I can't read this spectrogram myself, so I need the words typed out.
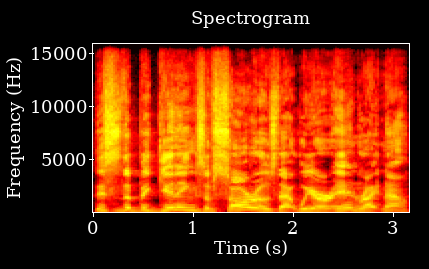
This is the beginnings of sorrows that we are in right now.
